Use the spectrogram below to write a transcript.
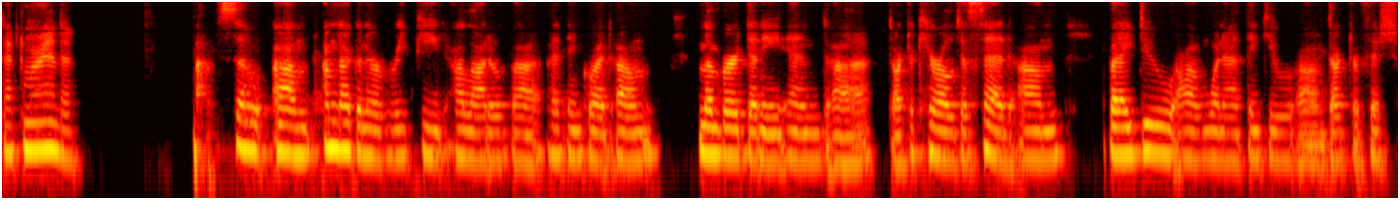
Dr. Miranda. So um, I'm not going to repeat a lot of, uh, I think, what um, Member Denny and uh, Dr. Carroll just said. Um, but I do uh, want to thank you, uh, Dr. Fish,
